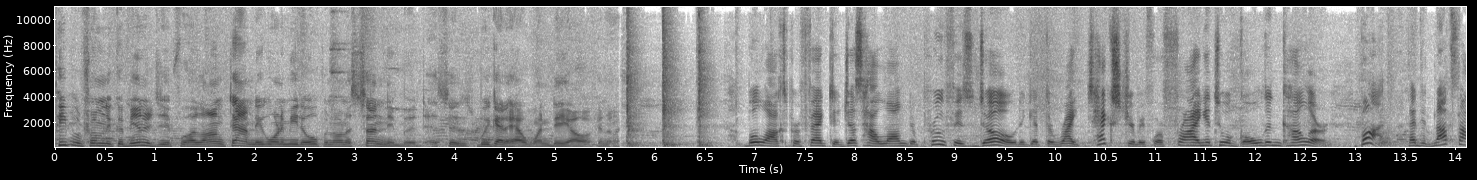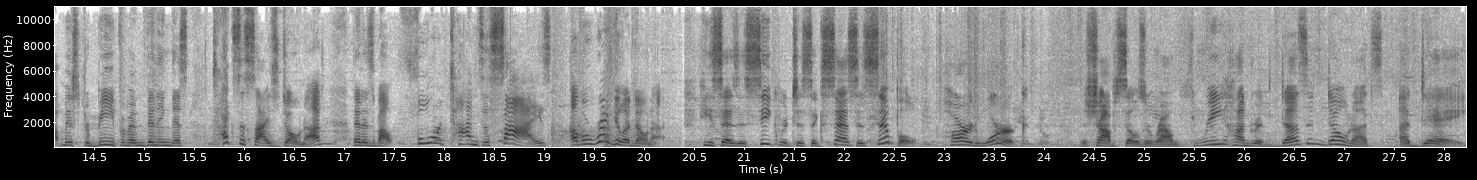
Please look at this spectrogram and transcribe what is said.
People from the community for a long time, they wanted me to open on a Sunday, but I says we got to have one day off, you know. Bulloch's perfected just how long to proof his dough to get the right texture before frying it to a golden color. But that did not stop Mr. B from inventing this Texas-sized donut that is about four times the size of a regular donut. He says his secret to success is simple, hard work. The shop sells around 300 dozen donuts a day.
